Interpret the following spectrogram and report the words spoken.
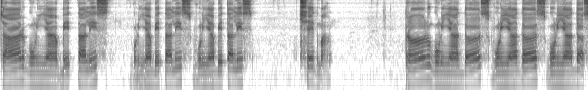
ચાર ગુણ્યા બેતાલીસ ગુણ્યા બેતાલીસ ગુણ્યા બેતાલીસ છેદમાં ત્રણ ગુણ્યા દસ ગુણ્યા દસ ગુણ્યા દસ.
